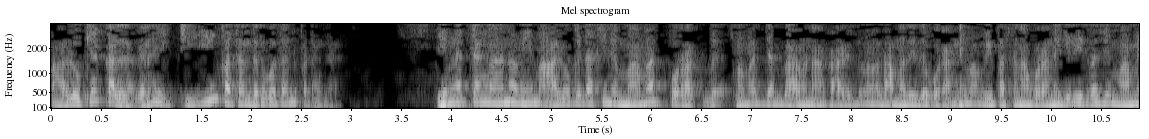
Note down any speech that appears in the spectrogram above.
ආලෝකයක් අල්ලගෙන ඉතින් කතන්දර ගොතන්න පටන් ගන්නවා. එහෙම නැත්නම් අහනවා මෙහෙම ආලෝකය දකින්න මමත් පොරක්ද මමත් දැන් භාවනාකාරීද මම සමතේද කරන්නේ මම විපස්සනා කරන්නේ කියලා ඊට පස්සේ මම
